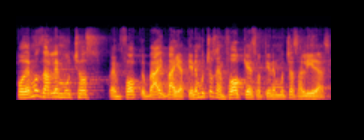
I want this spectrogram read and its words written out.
podemos darle muchos enfoques, vaya, tiene muchos enfoques o tiene muchas salidas.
